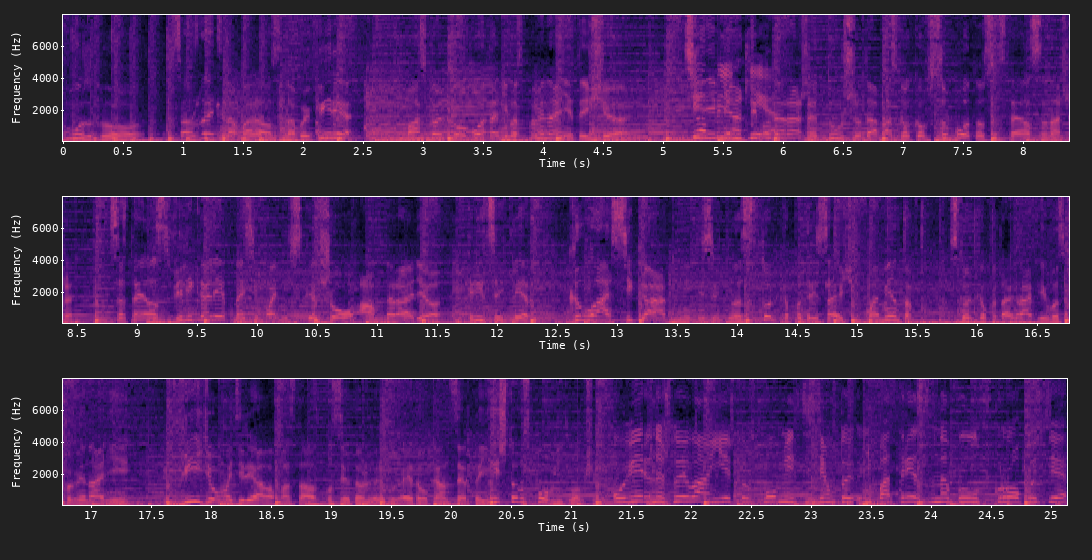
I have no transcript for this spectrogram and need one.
музыку создайте нам, пожалуйста, в эфире, поскольку вот они, воспоминания это еще те ребятки Тепленькие. будоражат душу, да, поскольку в субботу состоялся наше, состоялось великолепное симфоническое шоу Авторадио. 30 лет классика. И действительно, столько потрясающих моментов, столько фотографий, воспоминаний, видеоматериалов осталось после этого, этого концерта. Есть что вспомнить, в общем. Уверена, что и вам есть что вспомнить, и тем, кто непосредственно был в Крокусе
